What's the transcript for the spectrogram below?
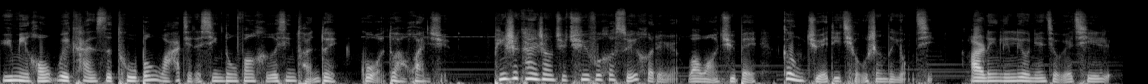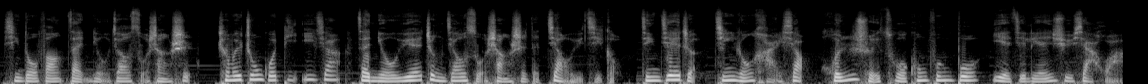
俞敏洪为看似土崩瓦解的新东方核心团队果断换血。平时看上去屈服和随和的人，往往具备更绝地求生的勇气。二零零六年九月七日，新东方在纽交所上市，成为中国第一家在纽约证交所上市的教育机构。紧接着，金融海啸、浑水错空风波，业绩连续下滑。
